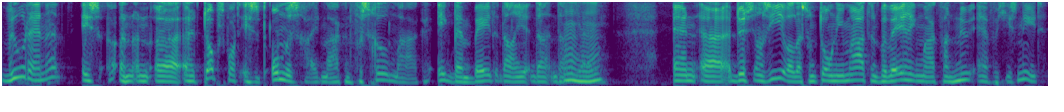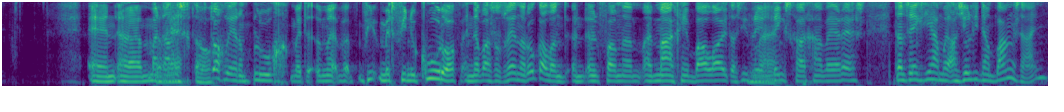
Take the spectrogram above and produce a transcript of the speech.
wielrennen is een, een, eh, een topsport, is het onderscheid maken, een verschil maken. Ik ben beter dan, je, dan, dan jij. En eh, dus dan zie je wel dat zo'n Tony Maarten een beweging maakt van nu eventjes niet. En, eh, maar dan is het toch? weer een ploeg met, met, met Vinokourov. En dat was als renner ook al een, een, een van, eh, het maakt geen bal uit. Als iedereen Nee. links gaat, gaan wij rechts. Dan zeggen ze, ja, maar als jullie dan bang zijn...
